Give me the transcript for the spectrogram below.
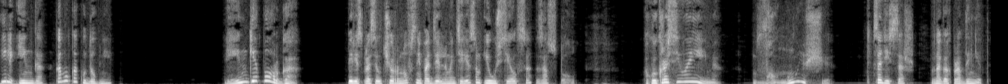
Или Инга, кому как удобнее. Ингеборга переспросил Чернов с неподдельным интересом и уселся за стол. Какое красивое имя, волнующее. Садись, Саш, в ногах правды нет.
